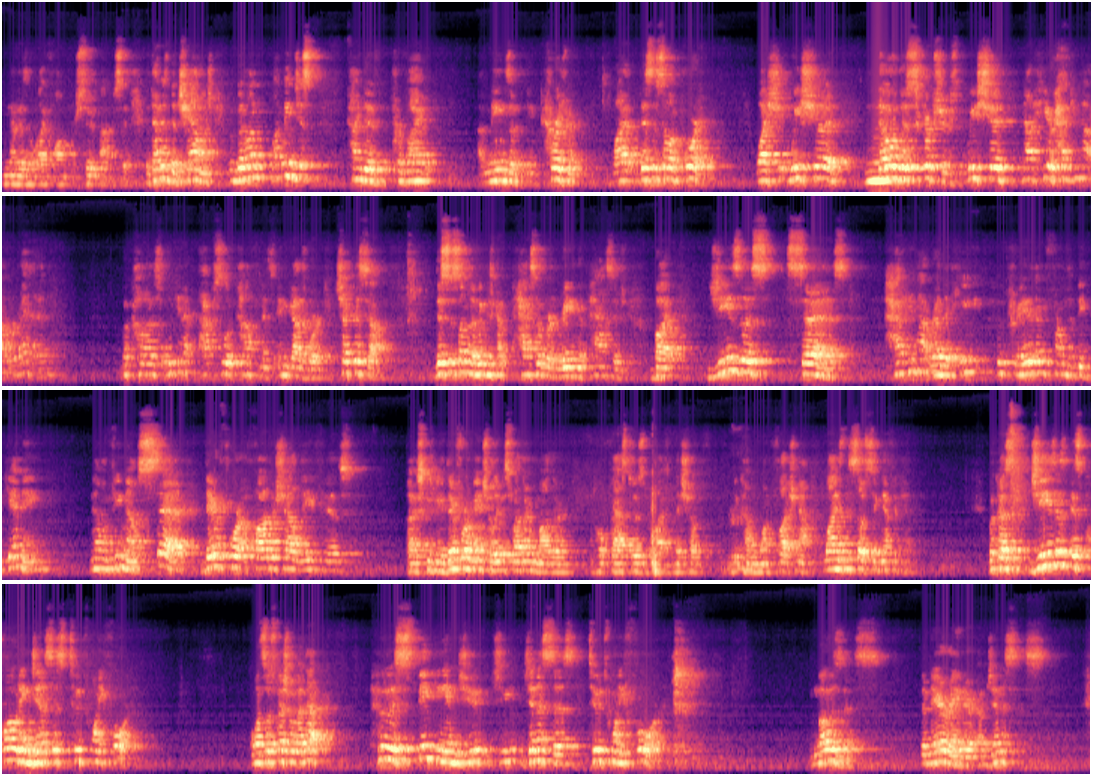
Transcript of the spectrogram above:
And that is a lifelong pursuit, obviously. But that is the challenge. But let, let me just kind of provide a means of encouragement why this is so important. Why should, we should know the Scriptures. We should not hear, have you not read? Because we can have absolute confidence in God's Word. Check this out. This is something that we can just kind of pass over in reading the passage, but Jesus says, Have you not read that He who created them from the beginning, male and female, said, Therefore a father shall leave his, uh, excuse me, therefore a man shall leave his father and mother and hold fast to his wife, and they shall become one flesh. Now, why is this so significant? Because Jesus is quoting Genesis 2.24. What's so special about that? Who is speaking in Genesis 2.24? Moses, the narrator of Genesis.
